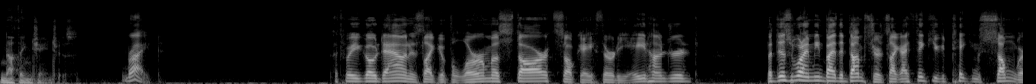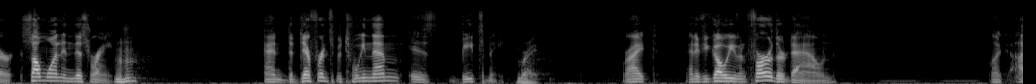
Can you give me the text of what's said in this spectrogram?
nothing changes. right. That's where you go down. Is like if Lerma starts, okay, 3,800. But this is what I mean by the dumpster. It's like I think you could taking somewhere, someone in this range, Mhm. and the difference between them is beats me. Right. right? And if you go even further down, like I,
